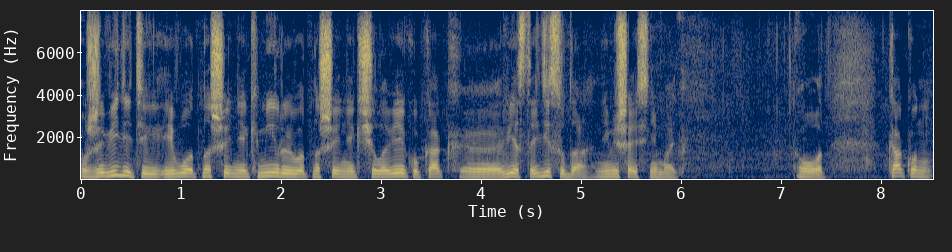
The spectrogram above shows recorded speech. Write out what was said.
уже видите его отношение к миру, его отношение к человеку, как э, Веста, иди сюда, не мешай снимать. Вот. Как он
